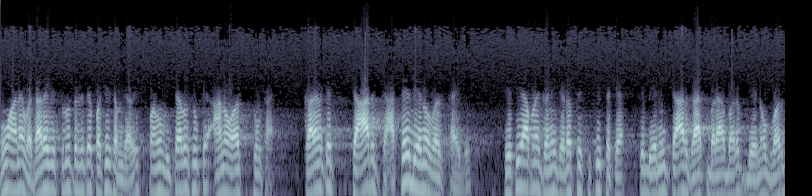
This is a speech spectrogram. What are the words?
હું આને વધારે વિસ્તૃત રીતે પછી સમજાવીશ, પણ હું વિચારું છું કે આનો અર્થ શું થાય. કારણ કે ચાર જાતે બેનો વર્ગ થાય છે. તેથી આપણે ઘણી ઝડપથી શીખી શક્યા કે બેની ચાર ઘાત બરાબર બેનો વર્ગ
